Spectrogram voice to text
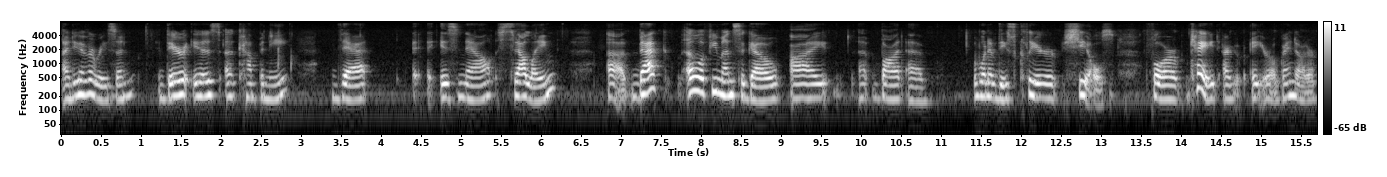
I do have a reason. There is a company that uh, now selling. Uh, back oh a few months ago, I uh, bought a one of these clear shields for Kate, our eight-year-old granddaughter.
